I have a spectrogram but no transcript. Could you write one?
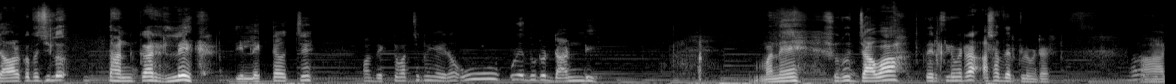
যাওয়ার কথা ছিল ধানকার লেক যে লেকটা হচ্ছে আমার দেখতে পাচ্ছ তুমি এরকম উপরে দুটো ডান্ডি মানে শুধু যাওয়া দেড় কিলোমিটার, আসা দেড় কিলোমিটার। আর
